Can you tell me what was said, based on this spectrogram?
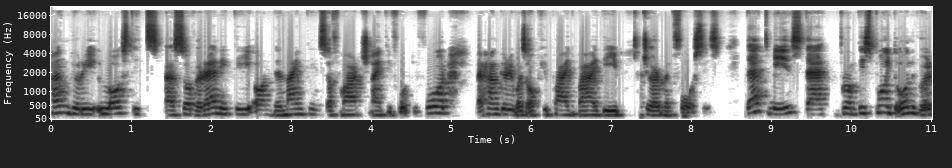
Hungary lost its uh, sovereignty on the 19th of March 1944 1944, where Hungary was occupied by the German forces. That means that from this point onward,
